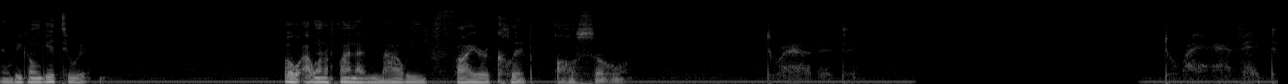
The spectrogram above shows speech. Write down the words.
and we're to get to it. Oh, I want to find that Maui fire clip also. Do I have it? Do I have it?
